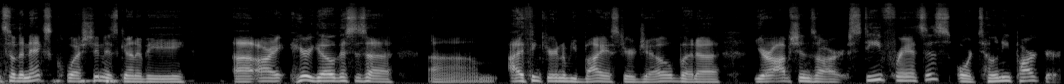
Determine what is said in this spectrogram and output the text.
So the next question is going to be, uh, all right, here we go. This is a, um, I think you're going to be biased here, Joe, but uh, your options are Steve Francis or Tony Parker.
